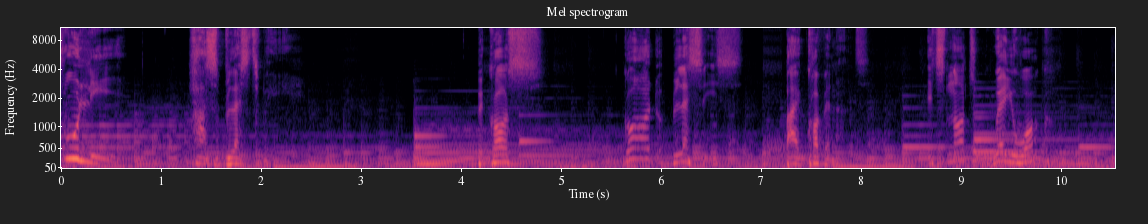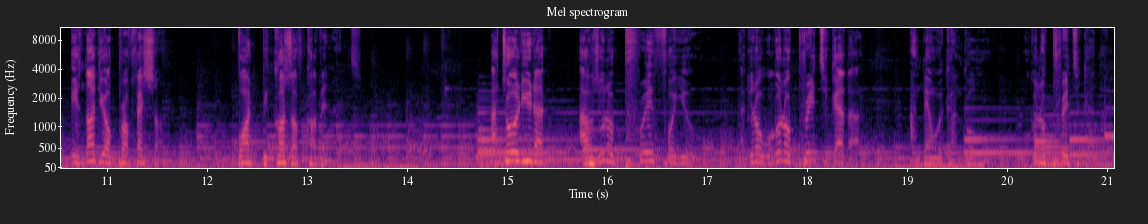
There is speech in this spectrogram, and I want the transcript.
truly has blessed me. Because God blesses by covenant. It's not where you work, it's not your profession, but because of covenant. I told you that I was going to pray for you. You know, we're going to pray together and then we can go home. We're going to pray together.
